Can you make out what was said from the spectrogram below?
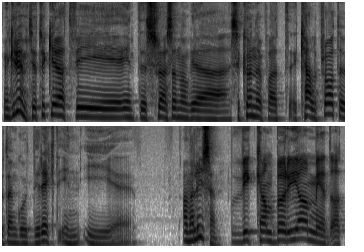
Men grymt. Jag tycker att vi inte slösar några sekunder på att kallprata utan går direkt in i eh, analysen. Vi kan börja med att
